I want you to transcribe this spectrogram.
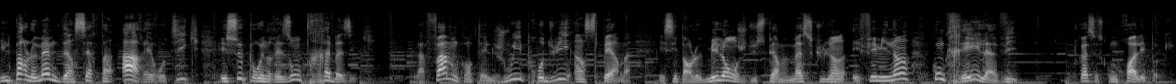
il parle même d'un certain art érotique, et ce pour une raison très basique. La femme, quand elle jouit, produit un sperme, et c'est par le mélange du sperme masculin et féminin qu'on crée la vie. En tout cas, c'est ce qu'on croit à l'époque.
